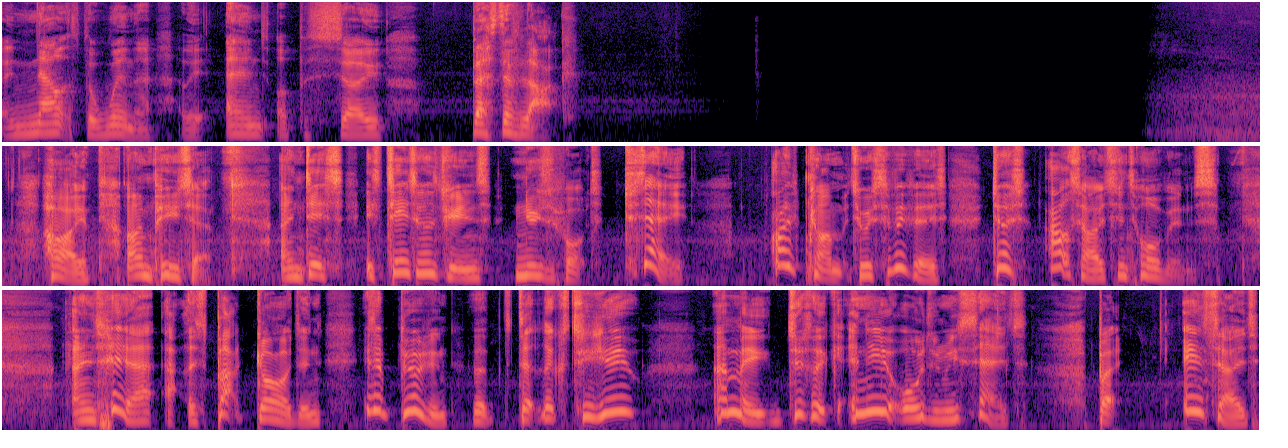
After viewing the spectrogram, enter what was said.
announce the winner at the end of the show. Best of luck! Hi, I'm Peter, and this is Theatre Green's news report. Today, I've come to a village just outside St Albans. And here, at this back garden, is a building that, that looks to you and me just like any ordinary set. But inside,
